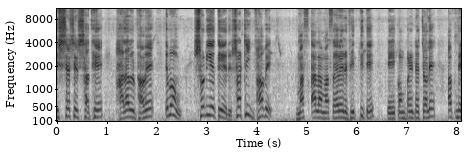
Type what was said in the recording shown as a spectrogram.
বিশ্বাসের সাথে, হালালভাবে এবং শরীয়তের সঠিকভাবে মাস আলা মাসাইলের ভিত্তিতে এই কোম্পানিটা চলে। আপনি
